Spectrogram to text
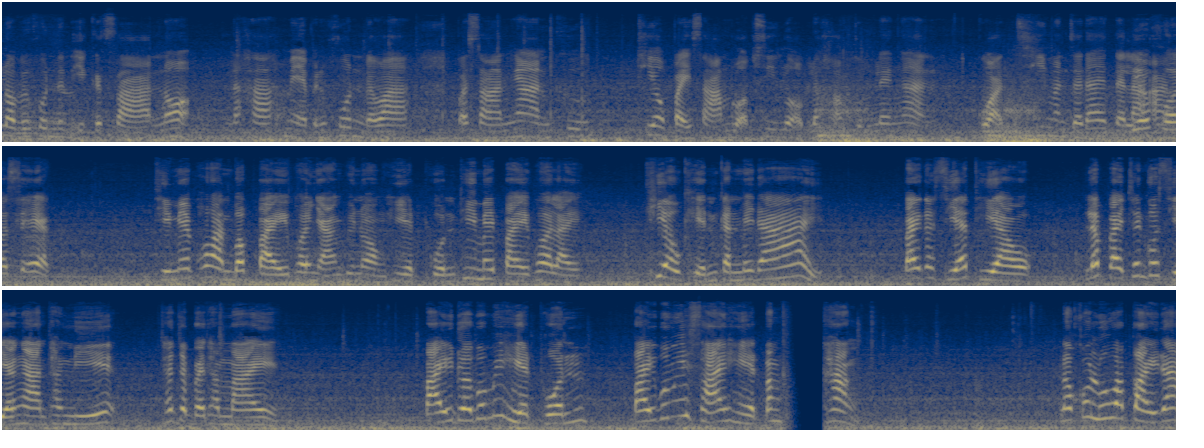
เราเป็นคนเดินเอกสารเนาะนะคะ แม่เป็นคนแบบว่าประสานงานคือเที่ยวไปสามรอบสี่รอบแล้วค่ะกรมแรงงานกว่าที่มันจะได้แต่ละเดี๋ยวอัขอนแทรก ที่แม่พ่อนบ่ไปเพราะหยังพี่น้องเหตุผลที่ไม่ไปเพราะอะไร เที่ยวเข็นกันไม่ได้ ไปก็เสียเที่ยว แล้วไปฉันก็เสียงานทางนี้ฉันจะไปทำไม ไปโดยว่าไม่เหตุผล ไปว่าไม่สาเหตุบางครั้งเราก็รู้ว่าไปได้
